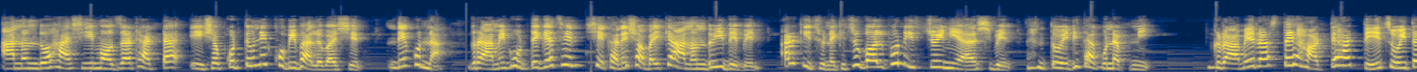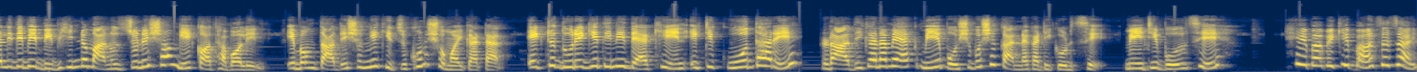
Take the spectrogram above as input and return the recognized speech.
আনন্দ, হাসি, মজা, ঠাট্টা এইসব করতে উনি খুবই ভালোবাসেন। দেখুন না গ্রামে ঘুরতে গেছেন, সেখানে সবাইকে আনন্দই দেবেন। আর কিছু না কিছু গল্প নিশ্চয়ই নিয়ে আসবেন। তৈরি থাকুন আপনি। গ্রামের রাস্তায় হাঁটতে হাঁটতে চৈতালি দেবী বিভিন্ন মানুষজনের সঙ্গে কথা বলেন এবং তাদের সঙ্গে কিছুক্ষণ সময় কাটান। একটু দূরে গিয়ে তিনি দেখেন একটি কুয়োর ধারে রাধিকা নামে এক মেয়ে বসে বসে কান্নাকাটি করছে। মেয়েটি বলছে, এভাবে কি বাঁচা যায়?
